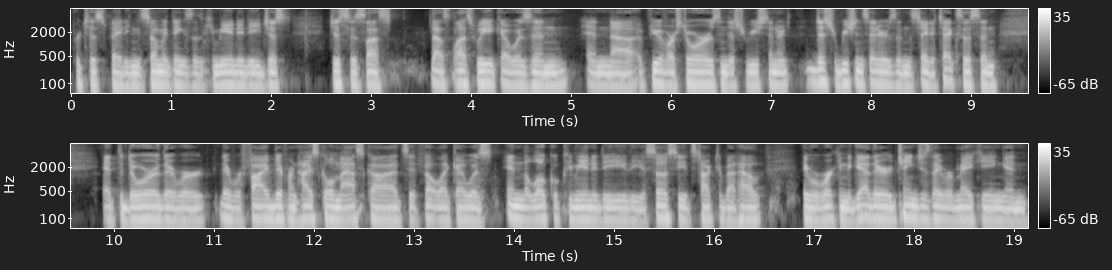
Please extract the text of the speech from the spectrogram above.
participating in so many things in the community. Just just this last last last week, I was in in uh, a few of our stores and distribution center, distribution centers in the state of Texas, and at the door there were there were five different high school mascots. It felt like I was in the local community. The associates talked about how they were working together, changes they were making, and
